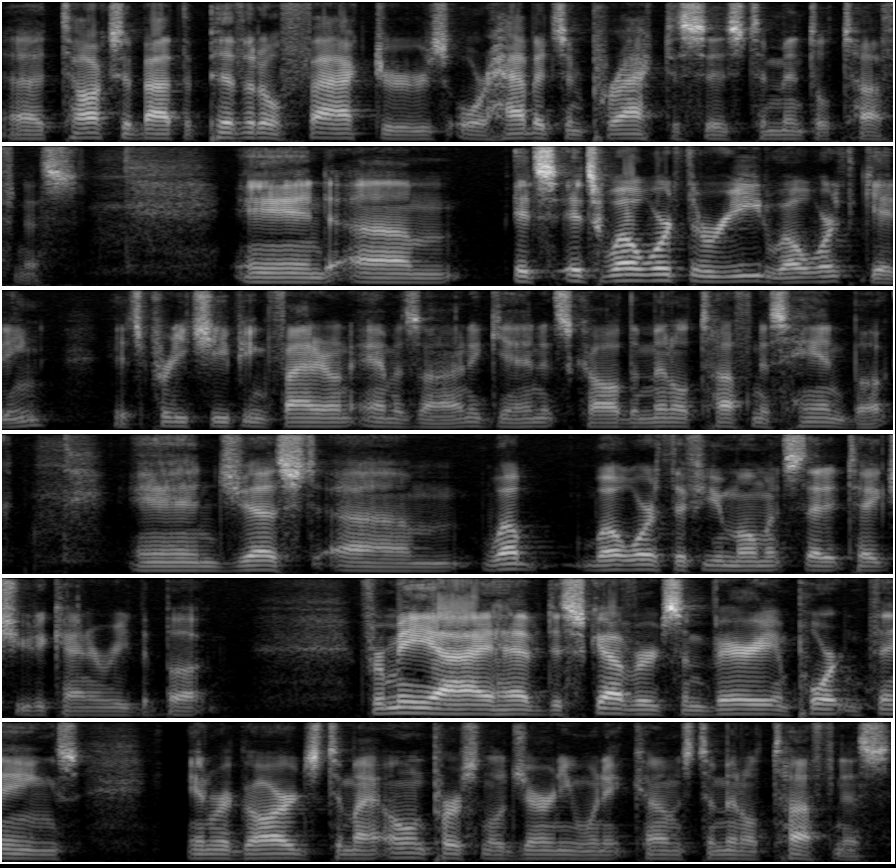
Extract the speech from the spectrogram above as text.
uh, talks about the pivotal factors or habits and practices to mental toughness. And um, it's, it's well worth the read, well worth getting. It's pretty cheap. You can find it on Amazon. Again, it's called the Mental Toughness Handbook. And just um, well, well worth the few moments that it takes you to kind of read the book. For me, I have discovered some very important things in regards to my own personal journey when it comes to mental toughness.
